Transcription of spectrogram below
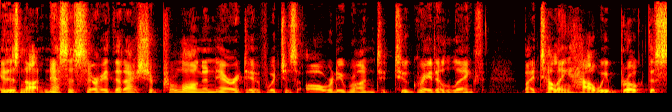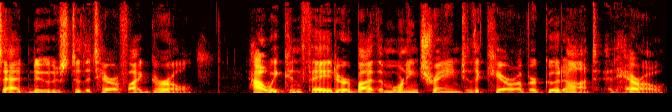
It is not necessary that I should prolong a narrative which has already run to too great a length by telling how we broke the sad news to the terrified girl, how we conveyed her by the morning train to the care of her good aunt at Harrow,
